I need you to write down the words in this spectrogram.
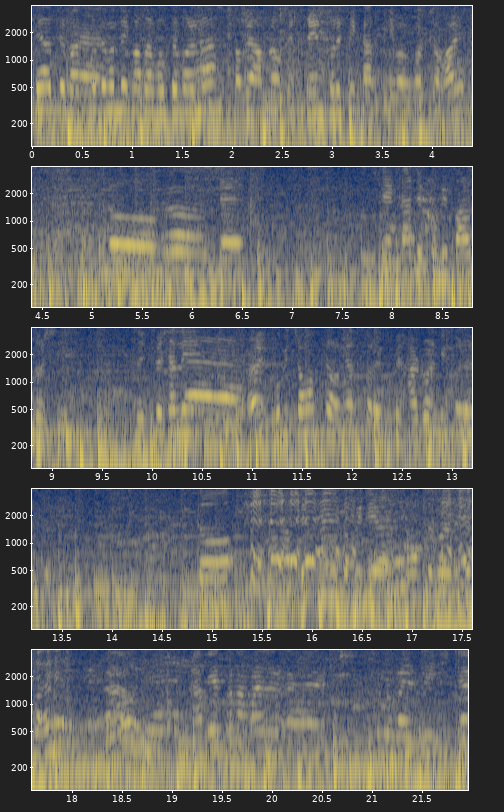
সে হচ্ছে বাঘ প্রতিবন্ধী কথা বলতে পারে না। তবে আমরা ওকে ট্রেন করেছি কাজ কীভাবে করতে হয়। তো সে সে কাজে খুবই পারদর্শী। তো স্পেশালি খুবই চমৎকার কাজ করে খুবই হার্ড ওয়ার্কিং করে আর তো ভিডিও সমাপ্ত করে দিতে পারেন আমি এখন আমার ভাইয়ের যে ইটা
